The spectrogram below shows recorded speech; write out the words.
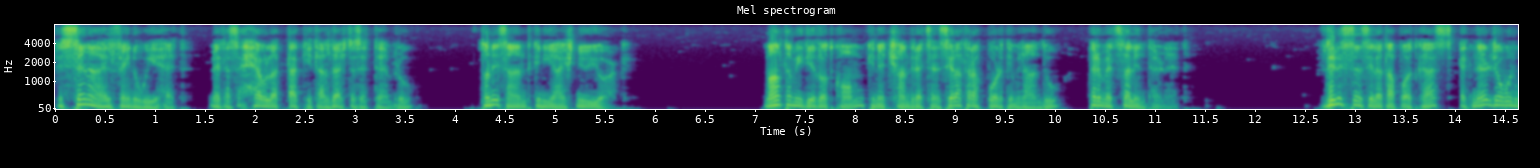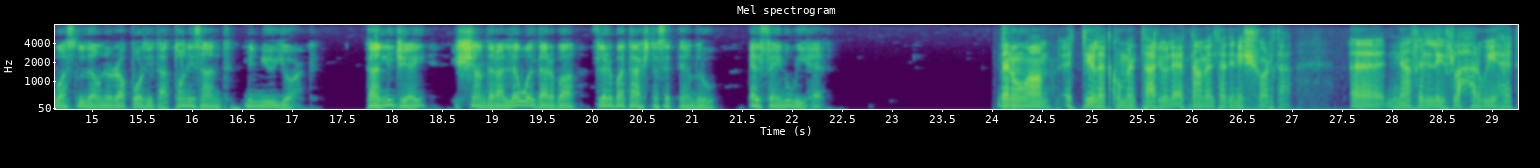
Fis-sena 2001, meta seħħew l-attakki tal-11 ta' Settembru, Tony Sant kien jgħix New York. Maltamedia.com kienet xandret sensiela ta' rapporti minn għandu permezz tal-internet. F'din is-sensiela ta' podcasts qed nerġgħu nwasslu dawn ir-rapporti ta' Tony Sant minn New York. Dan li ġej ixxandar għall-ewwel darba fl-erbatax ta' Settembru 2001. Dan huwa t-tielet kummentarju li qed nagħmel ta' din ix-xorta. Naf illi fl-aħħar wieħed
